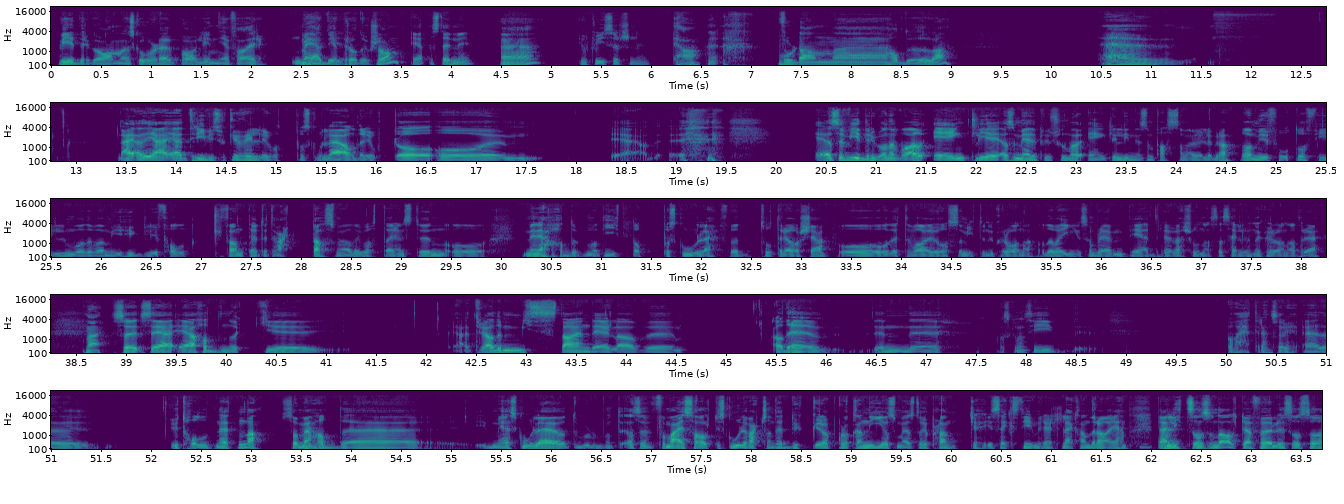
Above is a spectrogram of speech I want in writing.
videregående skole på linje for medieproduksjon. Ja, stemmer. Eh, Gjort researchen din. ja. Hvordan eh, hadde du det da? Uh, Nei, altså, jeg, jeg trives jo ikke veldig godt på skole. Jeg har aldri gjort. Og, og um, ja, det- altså Videregående var jo egentlig altså Medieproduksjon var jo egentlig en linje som passa meg veldig bra. Det var mye foto og film, og det var mye hyggelige folk, fant jeg ut etter hvert, da, som jeg hadde gått der en stund. Og, men jeg hadde på en måte gitt opp på skole for to-tre år siden, og, og dette var jo også midt under korona. Og det var ingen som ble en bedre versjon av seg selv under korona, tror jeg. Nei. Så, så jeg, jeg hadde nok eh, Jeg tror jeg hadde mista en del av, eh, av det Den eh, Hva skal man si Hva heter den, sorry. Eh, utholdenheten, da, som jeg hadde med skole. Altså, for meg så har alltid skole vært sånn at jeg dukker opp klokka ni, og så må jeg stå i planke i seks timer helt til jeg kan dra igjen. Det er litt sånn som det alltid har føles. Og så,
